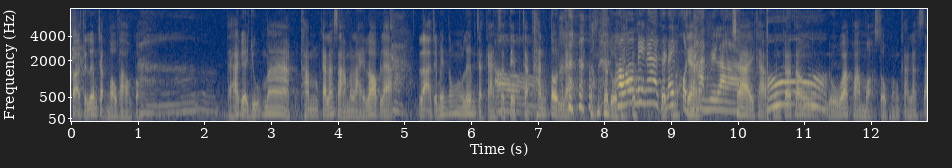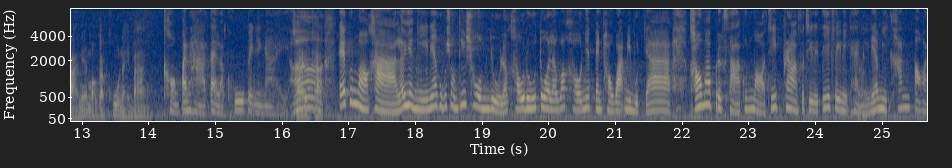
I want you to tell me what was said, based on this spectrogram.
ก็อาจจะเริ่มจากเบาๆก่อนอ่า แต่ถ้าเกิดอายุมากทำการรักษามาหลายรอบแล้วค่ะเราอาจจะไม่ต้องเริ่มจากการอ๋อสเต็ปจากขั้นต้นแล้ว ต้องกระโดดเพราะว่าไม่น่าจะได้ผลเกหอดแก้วทันเวลา ใช่ครับอ๋อมันก็ต้องดูว่าความเหมาะสมของการรักษาเนี่ยเหมาะกับคู่ไหนบ้าง ของปัญหาแต่ละคู่เป็นยังไงใช่ครับอ่าเอ๊ะคุณหมอขาแล้วอย่างนี้เนี่ยคุณผู้ชมที่ชมอยู่แล้วเขารู้ตัวแล้วว่าเขาเนี่ยเป็นภาวะมีบุตรยากเขามาปรึกษาคุณหมอที่ Prime Fertility Clinic แห่งนี้เนี่ยมีขั้นตอน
